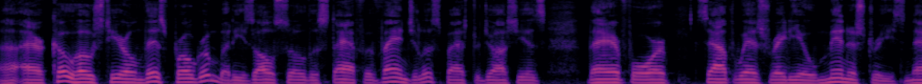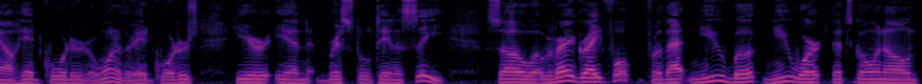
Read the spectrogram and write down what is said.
uh, our co host here on this program, but he's also the staff evangelist. Pastor Josh is there for Southwest Radio Ministries, now headquartered, or one of their headquarters, here in Bristol, Tennessee. So uh, we're very grateful for that new book, new work that's going on,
